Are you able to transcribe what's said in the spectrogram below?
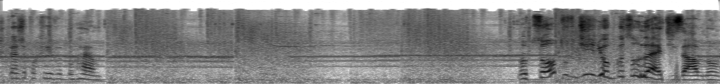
Szkoda, że po chwili wybuchają. No co? Tu gdzieś nie obgocą leci za mną.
